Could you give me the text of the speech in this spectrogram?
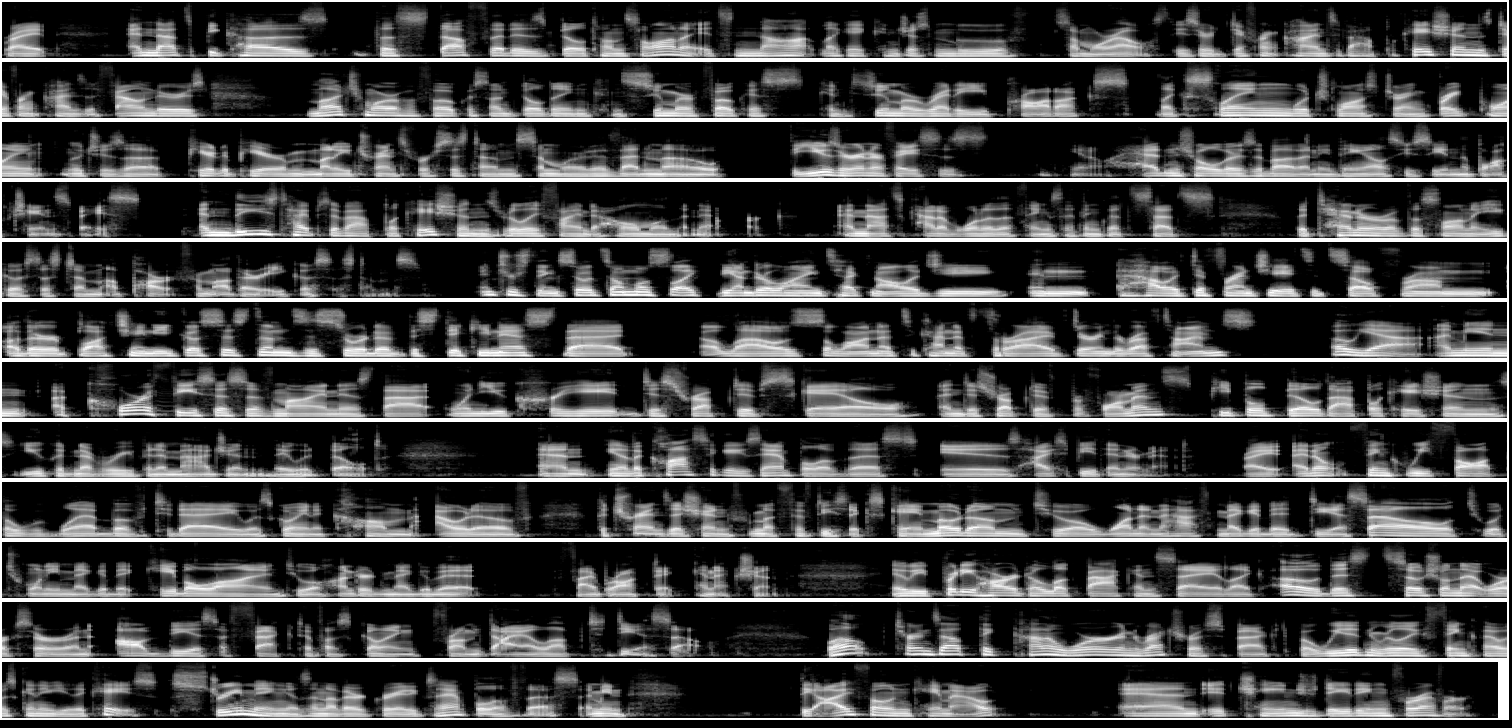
right? And that's because the stuff that is built on Solana, it's not like it can just move somewhere else. These are different kinds of applications, different kinds of founders, much more of a focus on building consumer focused, consumer ready products like Sling, which launched during Breakpoint, which is a peer to peer money transfer system similar to Venmo. The user interface is you know, head and shoulders above anything else you see in the blockchain space. And these types of applications really find a home on the network. And that's kind of one of the things I think that sets the tenor of the Solana ecosystem apart from other ecosystems. Interesting. So it's almost like the underlying technology and how it differentiates itself from other blockchain ecosystems is sort of the stickiness that allows Solana to kind of thrive during the rough times. Oh, yeah. I mean, a core thesis of mine is that when you create disruptive scale and disruptive performance, people build applications you could never even imagine they would build. And you know, the classic example of this is high-speed internet, right? I don't think we thought the web of today was going to come out of the transition from a 56k modem to a one and a half megabit DSL to a 20 megabit cable line to a 100 megabit fiber optic connection it would be pretty hard to look back and say, like, oh, this social networks are an obvious effect of us going from dial up to DSL. Well, turns out they kind of were in retrospect, but we didn't really think that was going to be the case. Streaming is another great example of this. I mean, the iPhone came out and it changed dating forever.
